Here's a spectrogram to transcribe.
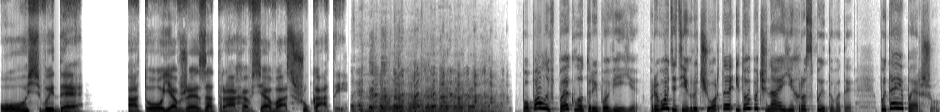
ось ви де. А то я вже затрахався вас шукати. Попали в пекло три повії. Приводять їх до чорта, і той починає їх розпитувати. Питає першу:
